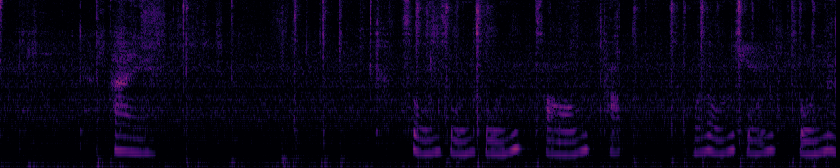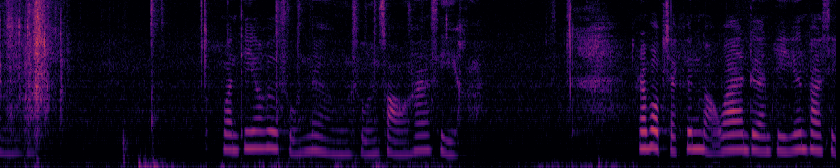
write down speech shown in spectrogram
H I ศูนย์ศูนย์ศูนย์สองทับศูนย์ศูนย์ศูนย์ศูนย์หนึ่งวันที่ก็คือศูนย์หนึ่งศูนย์สองห้าสี่ค่ะ ระบบจะขึ้นบอกว่าเดือนปียื่นภาษี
